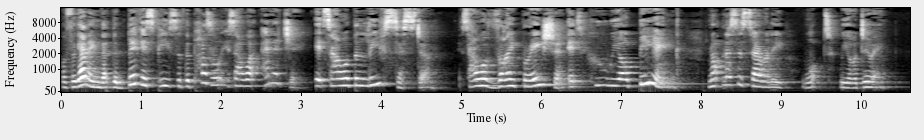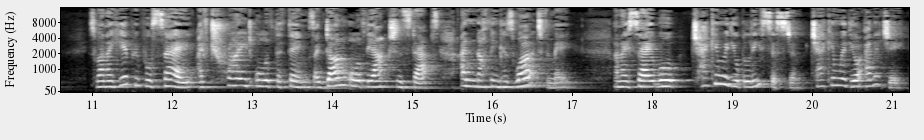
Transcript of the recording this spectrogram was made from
we're forgetting that the biggest piece of the puzzle is our energy. It's our belief system. It's our vibration. It's who we are being, not necessarily what we are doing. So when I hear people say, I've tried all of the things, I've done all of the action steps, and nothing has worked for me. And I say, well, check in with your belief system, check in with your energy.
